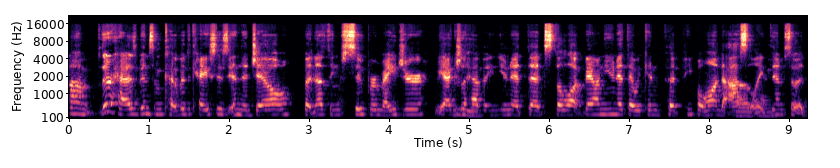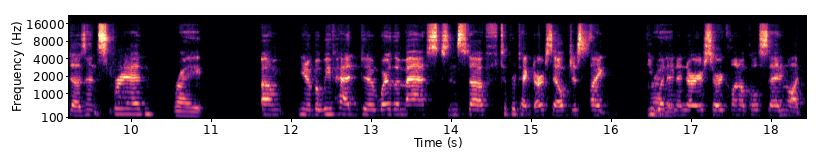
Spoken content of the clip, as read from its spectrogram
Um, there has been some COVID cases in the jail, but nothing super major. We actually mm-hmm. have a unit that's the lockdown unit that we can put people on to isolate okay. them so it doesn't spread. Right. Um, you know, but we've had to wear the masks and stuff to protect ourselves, just like you right. would in a nurse or a clinical setting like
